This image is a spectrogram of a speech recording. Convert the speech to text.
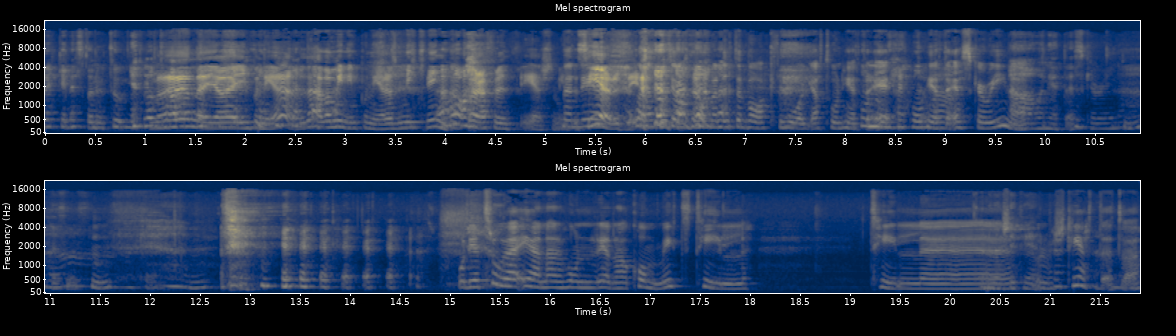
Räcker nästan ut tungan. Nej, nej, jag är imponerad. Det här var min imponerade nickning. Ja. Bara för er som Men inte det ser är det. för att jag kommer lite vagt ihåg att hon heter, Hon hon hette hon heter bara- Escarina. Ja, hon heter Escarina. Precis. Mm. Och det tror jag är när hon redan har kommit till till eh, Universitetet. universitetet va?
